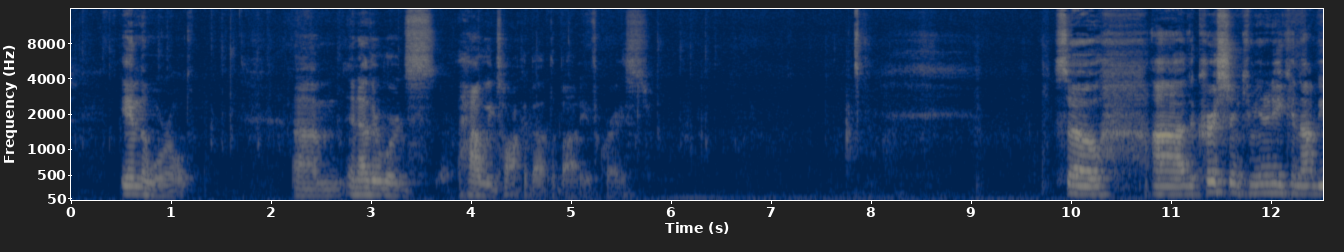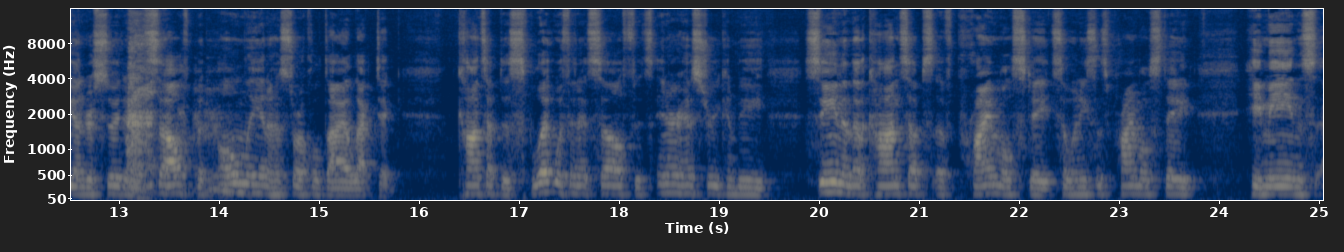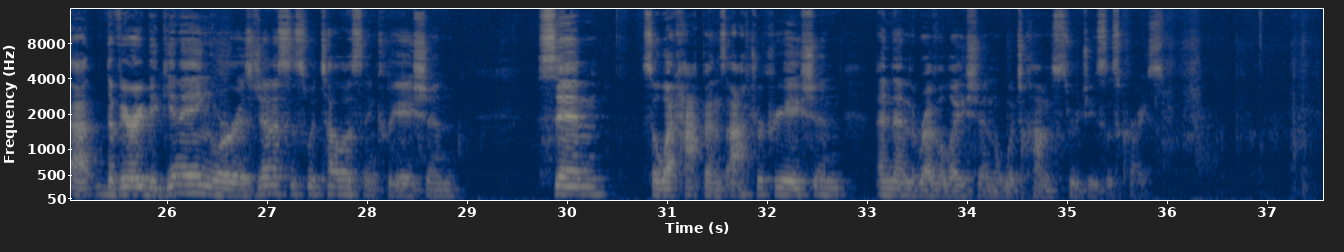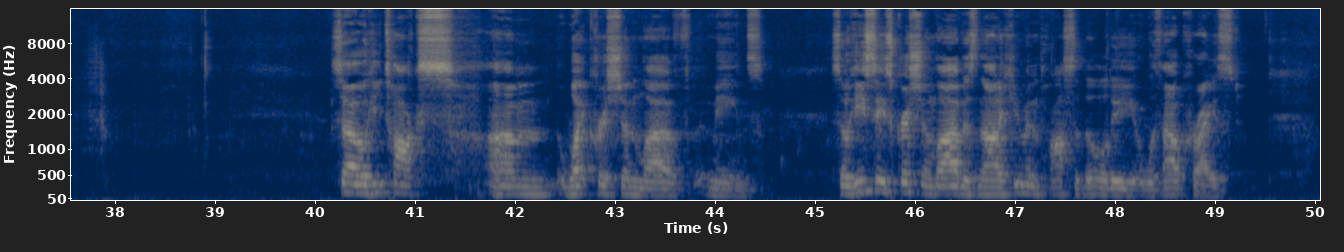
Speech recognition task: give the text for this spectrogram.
in the world. Um, in other words, how we talk about the body of Christ. So, uh, the Christian community cannot be understood in itself, but only in a historical dialectic. Concept is split within itself. Its inner history can be seen in the concepts of primal state. So, when he says primal state, he means at the very beginning, or as Genesis would tell us in creation, sin, so what happens after creation, and then the revelation which comes through Jesus Christ. So he talks um, what Christian love means. So he sees Christian love as not a human possibility without Christ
